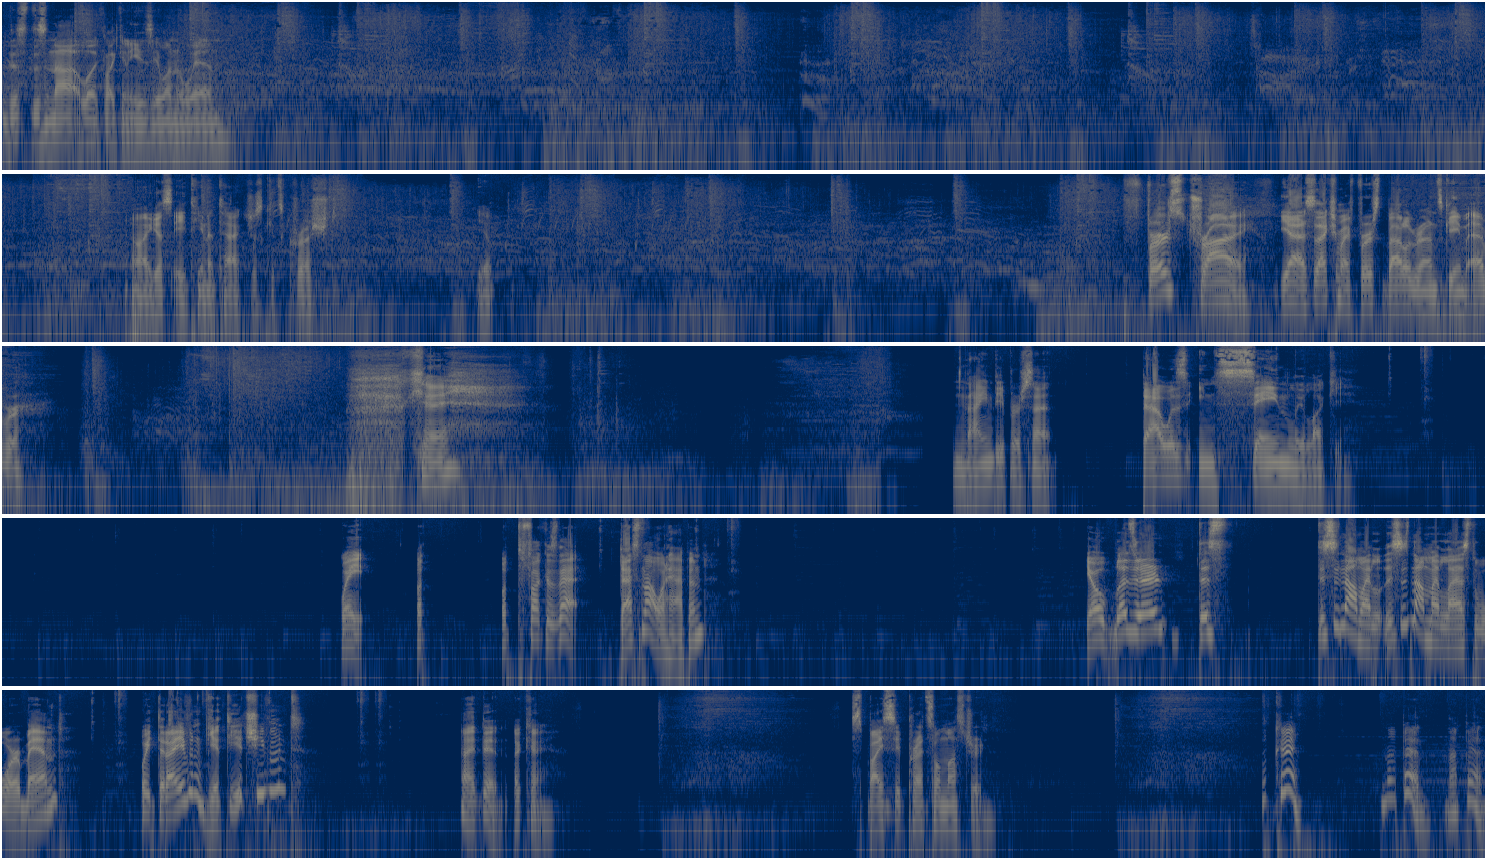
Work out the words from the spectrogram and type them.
This does not look like an easy one to win. Oh, I guess 18 attack just gets crushed. Yep. First try. Yeah, this is actually my first Battlegrounds game ever. Okay. Ninety percent. That was insanely lucky. Wait, what? What the fuck is that? That's not what happened. Yo, Blizzard, this this is not my this is not my last warband. Wait, did I even get the achievement? I did. Okay. Spicy pretzel mustard. Okay. Not bad. Not bad.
